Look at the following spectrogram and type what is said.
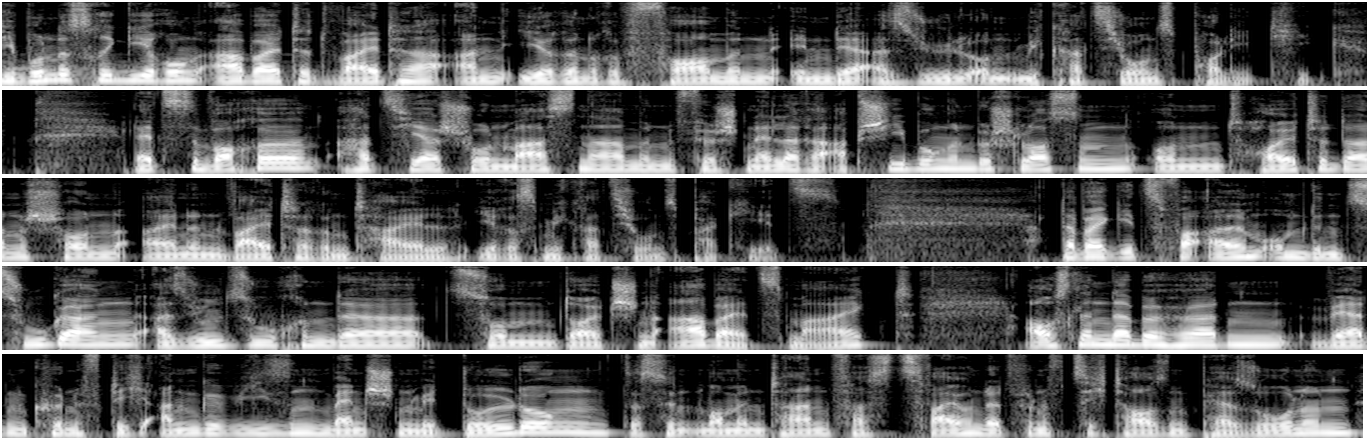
Die Bundesregierung arbeitet weiter an ihren Reformen in der Asyl- und Migrationspolitik. Letzte Woche hat sie ja schon Maßnahmen für schnellere Abschiebungen beschlossen und heute dann schon einen weiteren Teil ihres Migrationspakets. Dabei geht es vor allem um den Zugang Asylsuchender zum deutschen Arbeitsmarkt. Ausländerbehörden werden künftig angewiesen, Menschen mit Duldung, das sind momentan fast 250.000 Personen,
